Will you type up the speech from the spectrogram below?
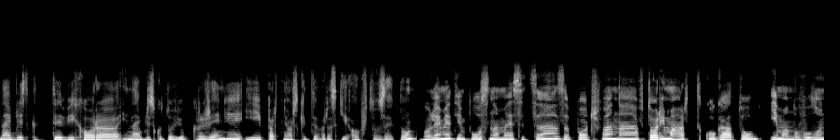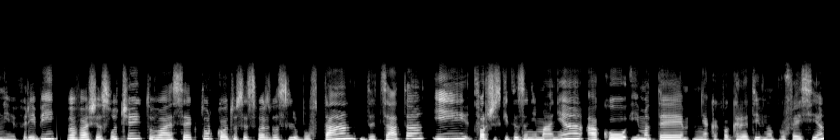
най-близките ви хора и най-близкото ви обкръжение и партньорските връзки общо взето. Големият импулс на месеца започва на 2 март, когато има новолуние в Риби. Във вашия случай това е сектор, който се свързва с любовта, децата и творческите занимания, ако имате някаква креативна професия.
